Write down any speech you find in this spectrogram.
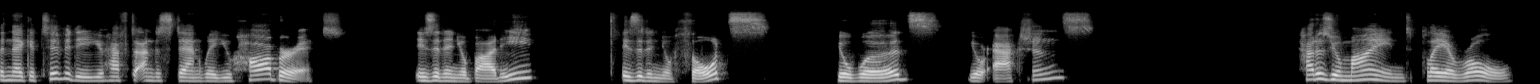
the negativity, you have to understand where you harbor it. Is it in your body? Is it in your thoughts, your words, your actions? How does your mind play a role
